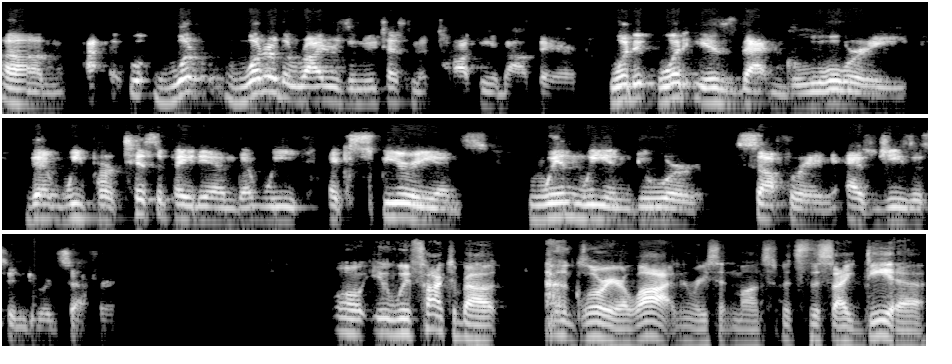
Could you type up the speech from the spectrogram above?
um, what what are the writers of the New Testament talking about there? What what is that glory that we participate in, that we experience when we endure suffering as Jesus endured suffering? Well, we've talked about glory a lot in recent months. But it's this idea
